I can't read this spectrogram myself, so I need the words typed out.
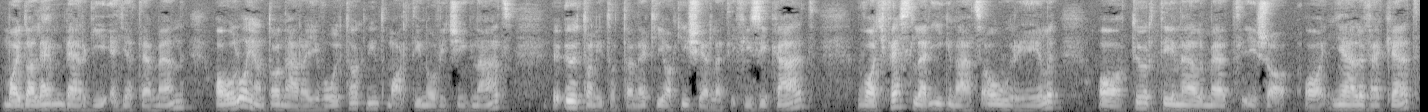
majd a Lembergi Egyetemen, ahol olyan tanárai voltak, mint Martinovics Ignác, ő tanította neki a kísérleti fizikát, vagy Fessler Ignác Aurél a történelmet és a, a nyelveket.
